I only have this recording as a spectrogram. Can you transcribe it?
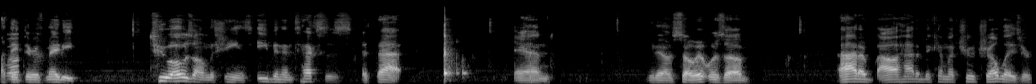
I think there was maybe two ozone machines, even in Texas, at that. And you know, so it was a. I had to I had to become a true trailblazer,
